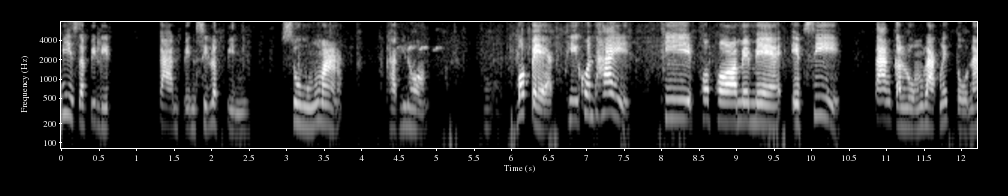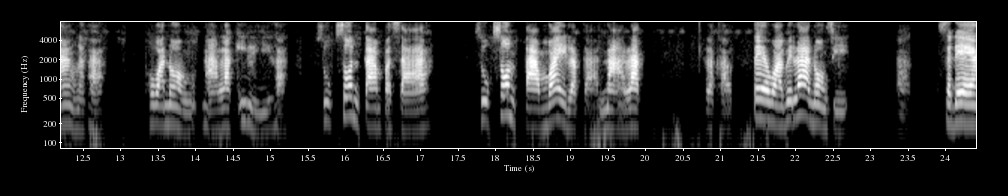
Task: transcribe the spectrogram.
มีสปิริต การเป็นศิลปินสูงมากค่ะพี่น้องบ่แปลกที่คนไทยที่พอพอแม่แม่เอฟซีตั้งกระหลงรักในโตวนางนะคะ เพราะว่าน้องนารักอีหลีค่ะสุกส้นตามภาษาสุกส้นตามวัยละกะนารักละค่ะแต่ว่าเวลาน้องสิอ่าแสดง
